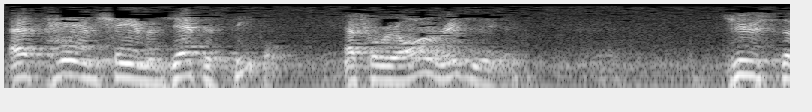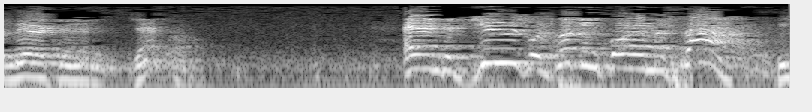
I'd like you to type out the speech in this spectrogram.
That's Ham, Shem, and Japheth's people. That's where we all originated. Jews, Samaritan, and Gentile. And the Jews was looking for a Messiah. He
